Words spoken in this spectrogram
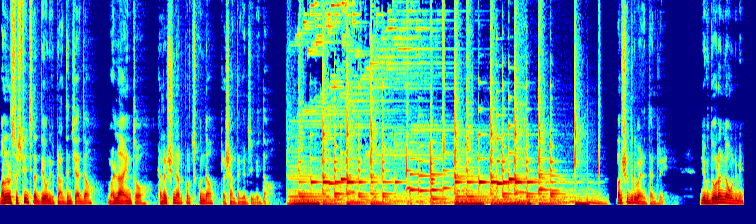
మనల్ని సృష్టించిన దేవునికి ప్రార్థన చేద్దాం. మళ్ళీ ఆయనతో కనెక్షన్ ఏర్పరచుకుందాం. ప్రశాంతంగా జీవిద్దాం. పరిశుద్ధుడు అయిన తండ్రి నీకు దూరంగా ఉండి మేము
